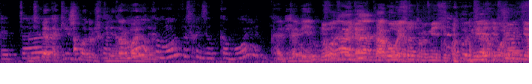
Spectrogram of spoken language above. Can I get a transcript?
Это... У тебя такие же а подружки или кому- нормальные? Кому он подходил? К обоим? К обеим. Ну вот идете да, к обоим. центру вместе, Обоим. девчонки,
